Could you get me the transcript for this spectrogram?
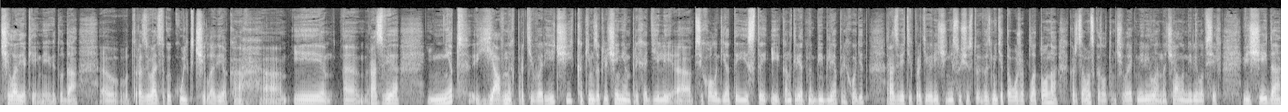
человек, я имею в виду, да, э, вот развивается такой культ человека. А, и э, разве нет явных противоречий, к каким заключениям приходили психологи-атеисты и конкретно Библия приходит? Разве этих противоречий не существует? Возьмите того же Платона, кажется, он сказал, там, человек мерила, начало мерила всех вещей, да,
